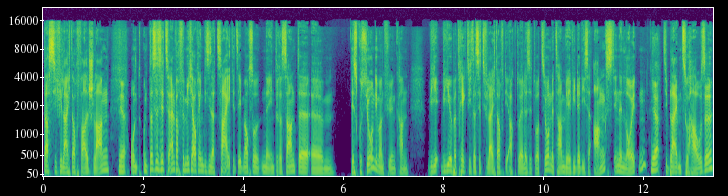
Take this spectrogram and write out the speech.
dass sie vielleicht auch falsch lagen. Und, und das ist jetzt einfach für mich auch in dieser Zeit jetzt eben auch so eine interessante ähm, Diskussion, die man führen kann. Wie, wie überträgt sich das jetzt vielleicht auf die aktuelle Situation? Jetzt haben wir wieder diese Angst in den Leuten. Ja. Sie bleiben zu Hause.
